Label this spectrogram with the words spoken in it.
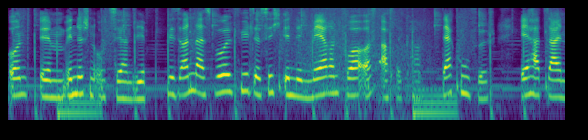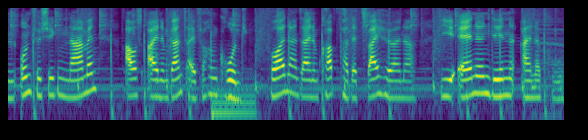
und im Indischen Ozean lebt. Besonders wohl fühlt es sich in den Meeren vor Ostafrika. Der Kuhfisch. Er hat seinen unfischigen Namen aus einem ganz einfachen Grund. Vorne an seinem Kopf hat er zwei Hörner, die ähneln denen einer Kuh.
